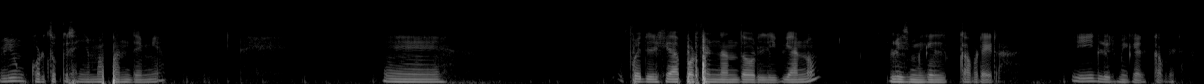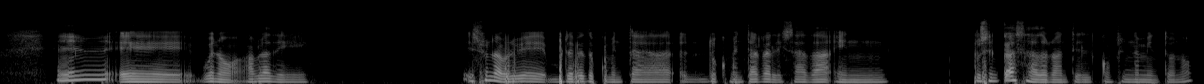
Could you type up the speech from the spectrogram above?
hay un corto que se llama Pandemia. Eh, fue dirigida por Fernando Liviano, Luis Miguel Cabrera y Luis Miguel Cabrera. Eh, eh, bueno, habla de es una breve breve documental documental realizada en pues en casa durante el confinamiento, ¿no?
